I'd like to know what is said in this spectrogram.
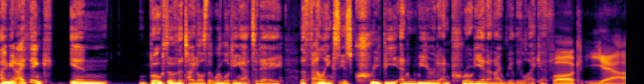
I mean, I think in both of the titles that we're looking at today, the Phalanx is creepy and weird and protean, and I really like it. Fuck yeah.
